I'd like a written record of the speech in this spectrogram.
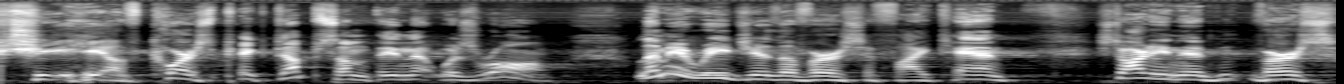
She, he, of course, picked up something that was wrong. Let me read you the verse if I can, starting in verse,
